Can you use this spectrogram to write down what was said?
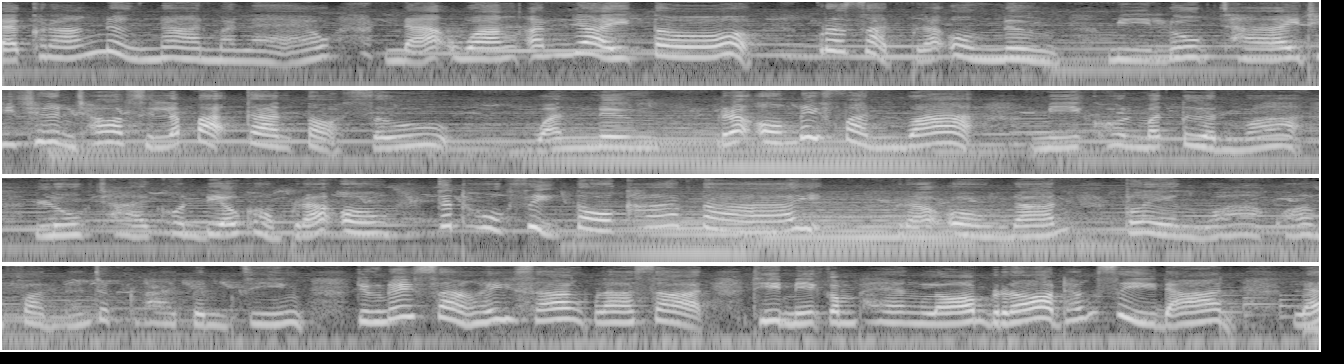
ละครั้งหนึ่งนานมาแล้ว ณ วังอันใหญ่โต กษัตริย์พระองค์หนึ่งมีลูกชายที่ชื่นชอบศิลปะการต่อสู้ วันหนึ่ง พระองค์ได้ฝันว่ามีคนมาเตือนว่า ลูกชายคนเดียวของพระองค์จะถูกสิงโตฆ่าตาย พระองค์นั้น เกรงว่าความฝันนั้นจะกลายเป็นจริง จึงได้สั่งให้สร้างปราสาทที่มีกำแพงล้อมรอบทั้งสี่ด้าน และ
